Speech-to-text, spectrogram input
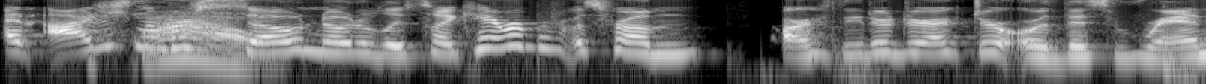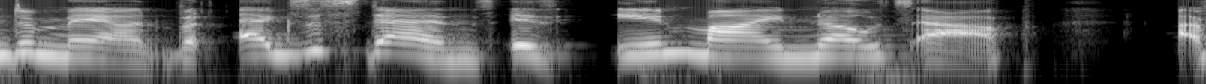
And I just remember Wow. so notably. So I can't remember if it was from our theater director or this random man, but eXistenZ is in my notes app uh,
